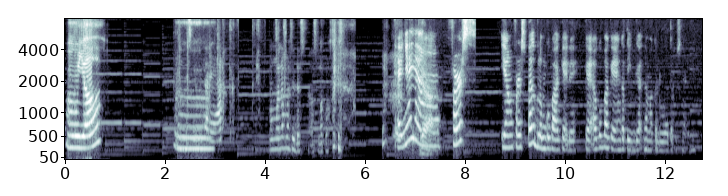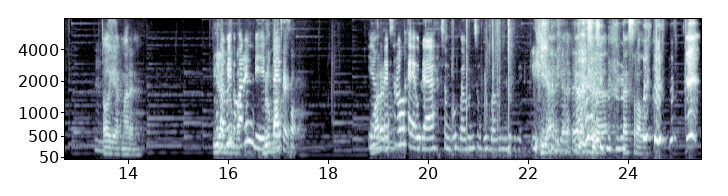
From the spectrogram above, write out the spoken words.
Oh ya? Hmm, sebentar ya. Mana masih ada spell slot waktu itu. Kayaknya yang Ya. first yang first spell belum ku pakai deh. Kayak aku pakai yang ketiga sama kedua terus kayaknya. Hmm. Oh iya kemarin. Iya, Tapi belum kemarin di belum tes pakai kok. yang Kemarin- tes roll kayak udah sembuh bangun sembuh bangun gitu. Iya iya gara-gara tes roll.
